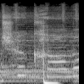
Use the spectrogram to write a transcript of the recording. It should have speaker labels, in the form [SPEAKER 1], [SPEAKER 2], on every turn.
[SPEAKER 1] Won't you come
